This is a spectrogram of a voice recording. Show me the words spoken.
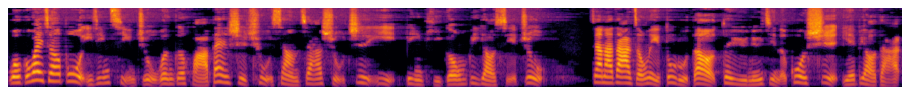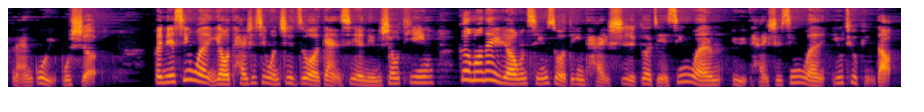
我国外交部已经请驻温哥华办事处向家属致意，并提供必要协助。加拿大总理杜鲁道对于女警的过世也表达难过与不舍。本节新闻由台视新闻制作，感谢您的收听。更多内容请锁定台视各节新闻与台视新闻 YouTube 频道。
